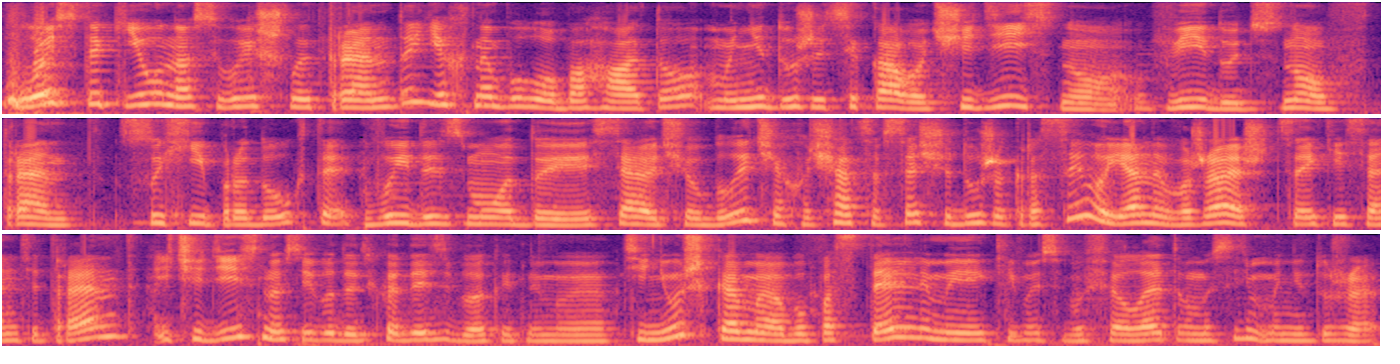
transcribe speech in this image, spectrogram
Ось такі у нас вийшли тренди. Їх не було багато. Мені дуже цікаво, чи дійсно війдуть знов в тренд сухі продукти, вийде з моди сяючі обличчя. Хоча це все ще дуже красиво. Я не вважаю, що це якийсь антитренд. І чи дійсно всі будуть ходити з блакитними тінюшками або пастельними якимось або фіолетовими. Мені дуже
